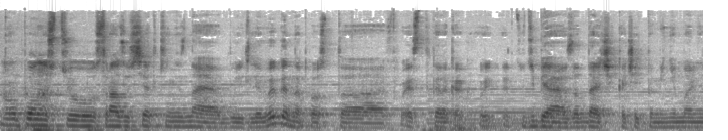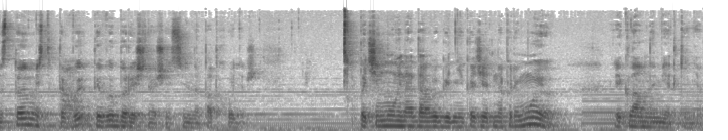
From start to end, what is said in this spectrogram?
Ну, полностью сразу в сетке не знаю, будет ли выгодно, просто если когда как, у тебя задача качать по минимальной стоимости, ты, вы- ты выборочно очень сильно подходишь. Почему иногда выгоднее качать напрямую? Рекламной метки нет.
